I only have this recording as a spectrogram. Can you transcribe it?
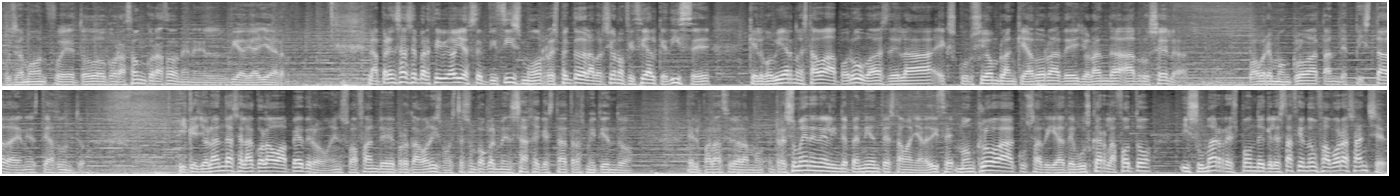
Puigdemont fue todo corazón, corazón en el día de ayer. La prensa se percibe hoy escepticismo respecto de la versión oficial que dice que el gobierno estaba a por uvas de la excursión blanqueadora de Yolanda a Bruselas. Pobre Moncloa tan despistada en este asunto. Y que Yolanda se la ha colado a Pedro en su afán de protagonismo. Este es un poco el mensaje que está transmitiendo el Palacio de la Mon Resumen en el Independiente esta mañana. Dice, Moncloa acusa a Díaz de buscar la foto y Sumar responde que le está haciendo un favor a Sánchez.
